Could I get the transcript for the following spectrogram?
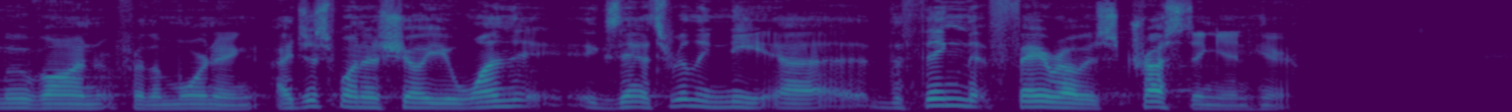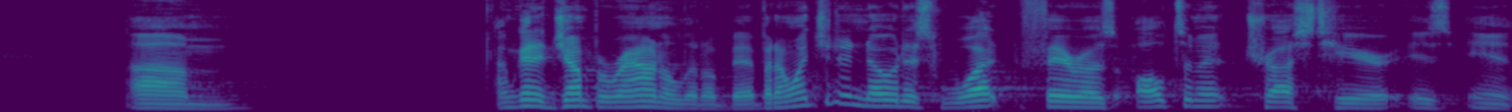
move on for the morning. I just want to show you one example. It's really neat. Uh, the thing that Pharaoh is trusting in here. Um, I'm going to jump around a little bit, but I want you to notice what Pharaoh's ultimate trust here is in.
